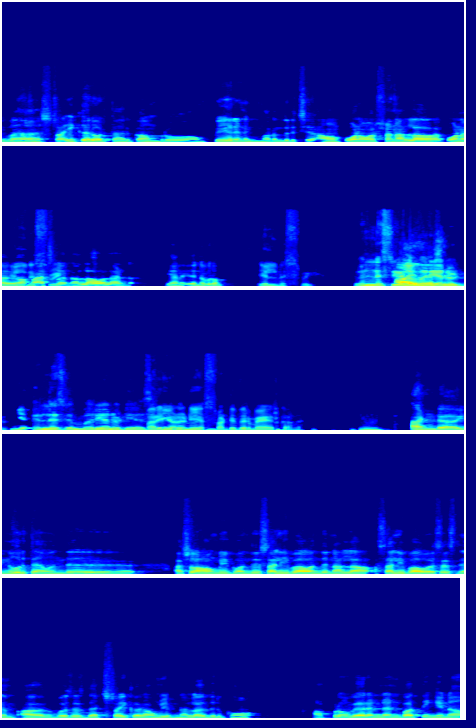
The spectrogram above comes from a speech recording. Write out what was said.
இவன் ஸ்ட்ரைக்கர் ஒருத்தன் இருக்கான் ப்ரோ அவன் பேர் எனக்கு மறந்துருச்சு. அவன் போன வருஷம் நல்லா போன மேட்ச்ல நல்லா விளையாண்ட என்ன- ப்ரோ எல் நெஸ்ரி வெல்னஸ்டே ஆ எல் மரியானோ வெல்னஸ்டே மரியானோ டியாஸ் ரெண்டு மரியானா இருக்காங்க ரெண்டு பேருமே இருக்காங்க. அண்ட் இன்னொருத்தன் வந்து ஸோ அவங்களுக்கு வந்து சலீபா வந்து நல்லா Saliba versus them versus that striker அவங்களுக்கு நல்லா இது இருக்கும். அப்புறம் வேற என்னன்னு பார்த்தீங்கன்னா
